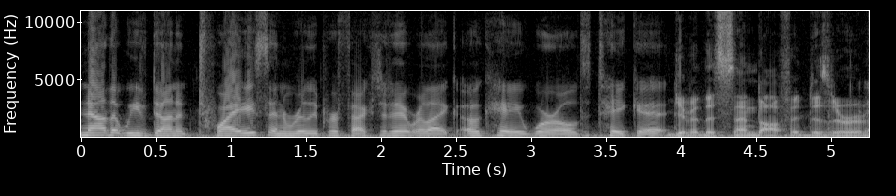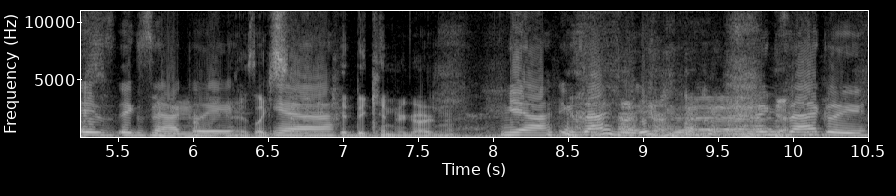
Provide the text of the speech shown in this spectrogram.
now that we've done it twice and really perfected it, we're like, okay, world, take it. Give it the send off it deserves. Ex- exactly. Mm-hmm. It's like yeah. sending a kid to kindergarten. Yeah, exactly. exactly.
